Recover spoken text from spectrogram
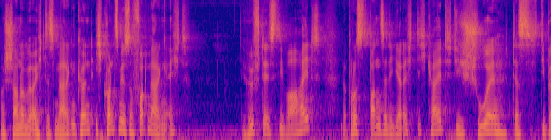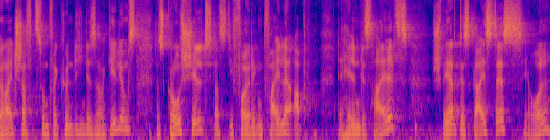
Mal schauen, ob ihr euch das merken könnt. Ich konnte es mir sofort merken, echt. Die Hüfte ist die Wahrheit, der Brustpanzer die Gerechtigkeit, die Schuhe das, die Bereitschaft zum Verkündigen des Evangeliums, das Großschild, das die feurigen Pfeile ab, der Helm des Heils, Schwert des Geistes, jawohl,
